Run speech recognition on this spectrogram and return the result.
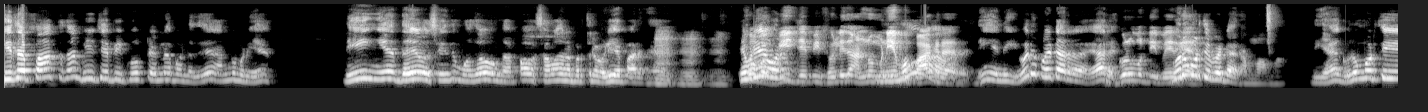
இதை பார்த்து தான் பிஜேபி கூப்பிட்டு என்ன பண்ணுது? அன்புமணியை நீங்க தயவு செய்து முதல் உங்க அப்பாவை சமாதானப்படுத்துற வழியை பாருங்க. இப்படியே ஒரு- பிஜேபி சொல்லிதான் அன்புமணியும் பாக்குறாரு. நீங்க இன்னைக்கு இவரு போயிட்டாரு யாரு? குருமூர்த்தி. குருமூர்த்தி போயிட்டாரு. ஆமா ஆமா. நீங்க குருமூர்த்தி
